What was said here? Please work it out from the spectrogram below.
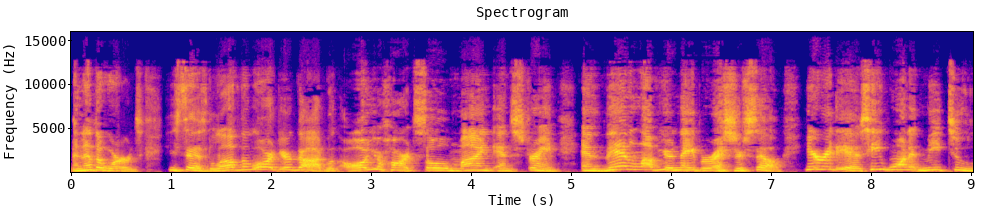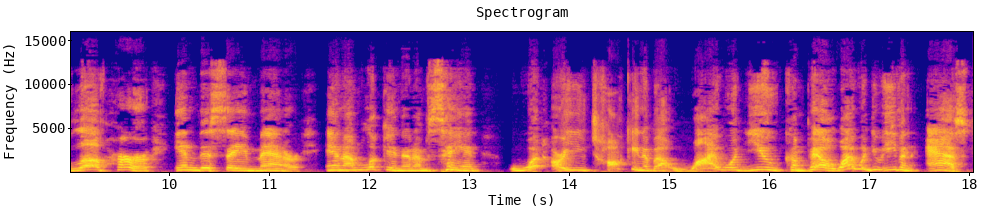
In other words, he says, love the Lord your God with all your heart, soul, mind, and strength, and then love your neighbor as yourself. Here it is. He wanted me to love her in this same manner. And I'm looking and I'm saying, what are you talking about? Why would you compel? Why would you even ask?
